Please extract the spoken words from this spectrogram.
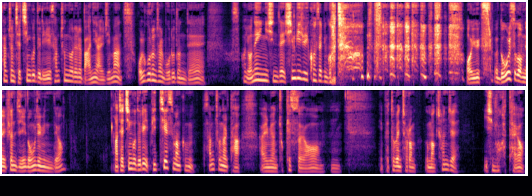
삼촌 제 친구들이 삼촌 노래를 많이 알지만 얼굴은 잘 모르던데 어, 연예인이신데 신비주의 컨셉인 것 같아요. 어 이거 놓을 수가 없네 이 편지 너무 재밌는데요. 아, 제 친구들이 BTS만큼 삼촌을 다 알면 좋겠어요. 음, 베토벤처럼 음악 천재 이신 것 같아요.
